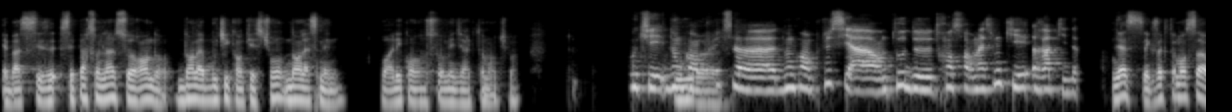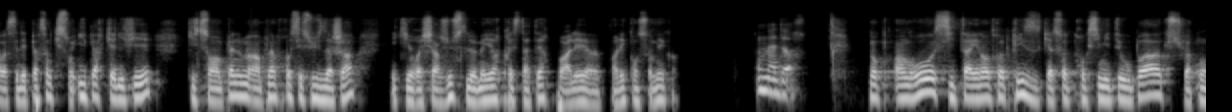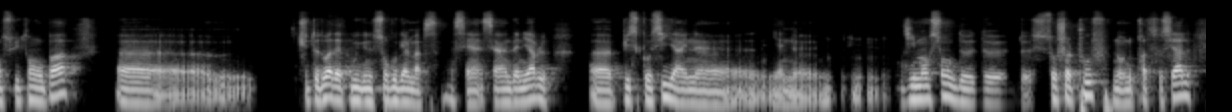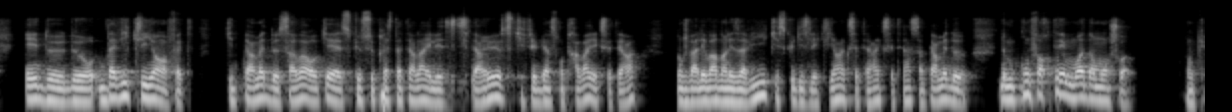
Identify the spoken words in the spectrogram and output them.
Et ben, ces, ces personnes-là se rendent dans la boutique en question dans la semaine pour aller consommer directement, tu vois. Ok, donc, Ou, en plus, donc en plus, il y a un taux de transformation qui est rapide. Yes, c'est exactement ça. Ouais, c'est des personnes qui sont hyper qualifiées, qui sont en plein, en plein processus d'achat et qui recherchent juste le meilleur prestataire pour aller, pour aller consommer. Quoi. On adore. Donc, en gros, si tu as une entreprise, qu'elle soit de proximité ou pas, que tu sois consultant ou pas, euh, tu te dois d'être sur Google Maps. C'est indéniable, euh, puisqu'aussi il y a une, il y a une, une dimension de, de, de, social proof, donc de preuve sociale, et de d'avis client en fait qui te permettent de savoir, OK, est-ce que ce prestataire-là, il est sérieux, est-ce qu'il fait bien son travail, etc. Donc, je vais aller voir dans les avis, qu'est-ce que disent les clients, etc., etc. Ça me permet de, de me conforter, moi, dans mon choix. Donc,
